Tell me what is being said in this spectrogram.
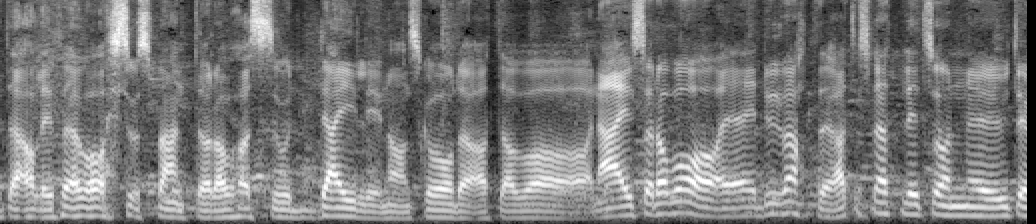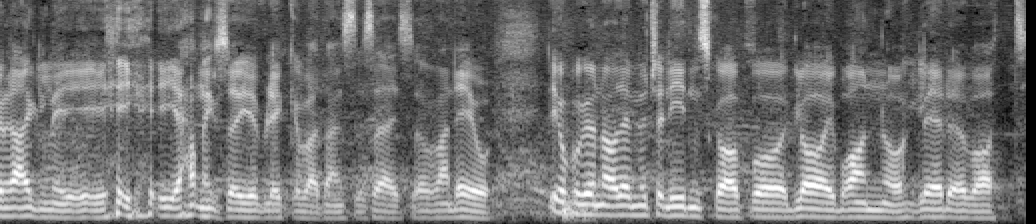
helt ærlig. For jeg var så spent, og det var så deilig når han skåret at det var Nei, så det var eh, Du ble rett og slett litt sånn uh, ute i reglene i, i, i gjerningsøyeblikket, tenkte å si. Så, men det er jo, det er jo pga. det er mye lidenskap og glad i Brann og glede over at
